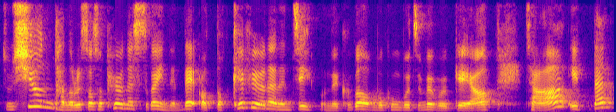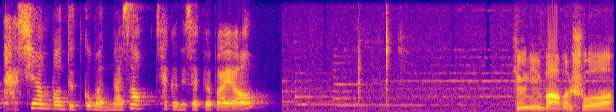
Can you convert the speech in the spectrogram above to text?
좀 쉬운 단어를 써서 표현할 수가 있는데 어떻게 표현하는지 오늘 그거 한번 공부 좀 해볼게요. 자, 일단 다시 한번 듣고 만나서 차근히 살펴봐요. 听你爸爸说，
